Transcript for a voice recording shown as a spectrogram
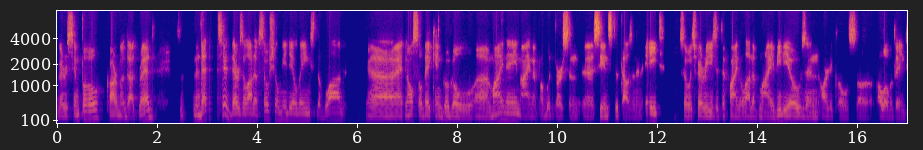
Very simple, karma.red. And that's it. There's a lot of social media links, the blog, uh, and also they can Google uh, my name. I'm a public person uh, since 2008. So it's very easy to find a lot of my videos and articles uh, all over the internet.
